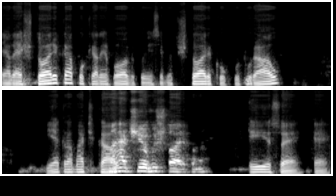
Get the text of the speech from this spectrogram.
Ela é histórica porque ela envolve conhecimento histórico, cultural e é gramatical. Narrativo histórico, né? Isso é, é.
